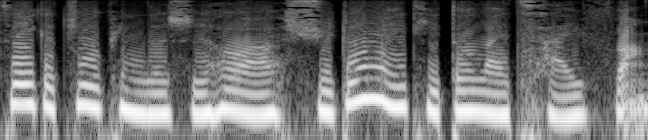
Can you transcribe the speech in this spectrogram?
这一个作品的时候啊，许多媒体都来采访，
